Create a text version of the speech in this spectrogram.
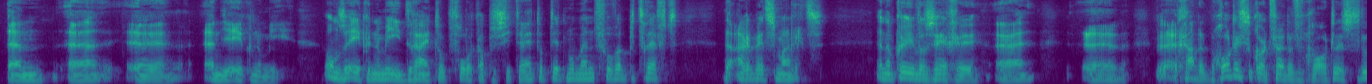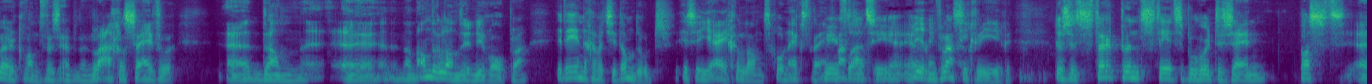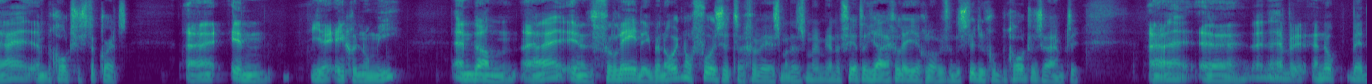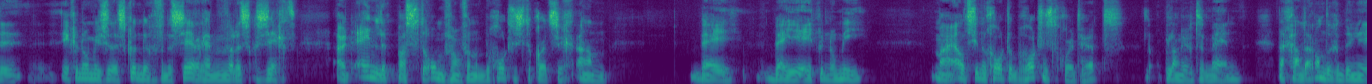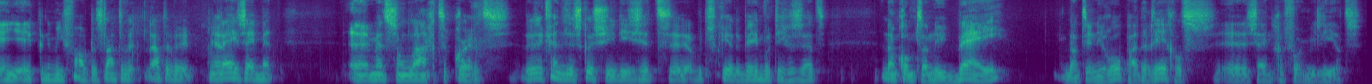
en, uh, uh, en je economie. Onze economie draait op volle capaciteit op dit moment voor wat betreft de arbeidsmarkt. En dan kun je wel zeggen, we gaan het begrotingstekort verder vergroten. Dat is leuk, want we hebben een lager cijfer uh, dan, uh, dan andere landen in Europa. Het enige wat je dan doet, is in je eigen land gewoon extra inflatie, meer inflatie, meer inflatie creëren. Dus het startpunt steeds behoort te zijn, past uh, een begrotingstekort in je economie. En dan in het verleden, ik ben ooit nog voorzitter geweest, maar dat is meer dan 40 jaar geleden geloof ik, van de studiegroep begrotingsruimte. en, en ook bij de economische deskundigen van de SER hebben we wel eens gezegd Uiteindelijk past de omvang van een begrotingstekort zich aan bij, bij je economie. Maar als je een grote begrotingstekort hebt, op langere termijn, dan gaan er andere dingen in je economie fout. Dus laten we, laten we blij zijn met, uh, met zo'n laag tekort. Dus ik vind de discussie, die zit uh, op het verkeerde been, wordt die gezet. En dan komt er nu bij dat in Europa de regels uh, zijn geformuleerd.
